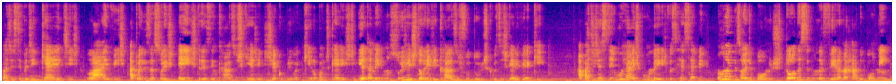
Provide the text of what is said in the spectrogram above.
participa de enquetes, lives, atualizações extras em casos que a gente já cobriu aqui no podcast e até mesmo sugestões de casos futuros que vocês querem ver aqui. A partir de R$ reais por mês, você recebe um episódio bônus toda segunda-feira narrado por mim.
